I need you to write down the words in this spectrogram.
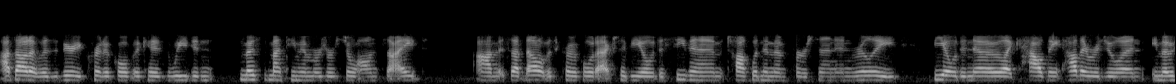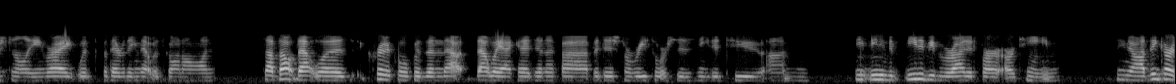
I thought it was very critical because we didn't. Most of my team members are still on site, um, so I thought it was critical to actually be able to see them, talk with them in person, and really be able to know like how they how they were doing emotionally, right, with with everything that was going on. So I thought that was critical because then that that way I could identify additional resources needed to um, need, to, need to be provided for our, our team. So, you know, I think our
